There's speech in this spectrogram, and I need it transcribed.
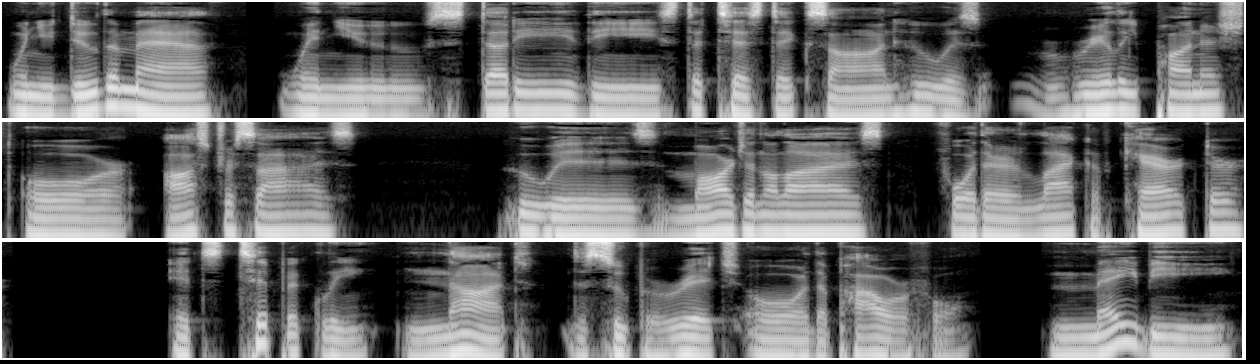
When you do the math, when you study the statistics on who is really punished or ostracized, who is marginalized for their lack of character, it's typically not the super rich or the powerful. Maybe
